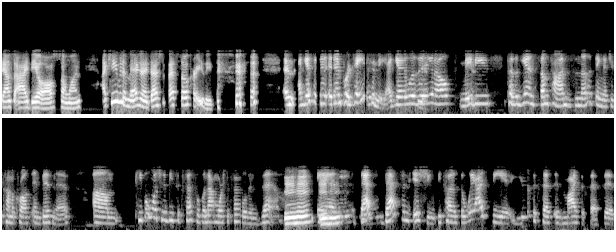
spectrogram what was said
bounce the idea off someone. I can't even imagine it. That's that's so crazy. and I guess it, it didn't pertain to me. I guess it was, you know, maybe because again, sometimes it's another thing that you come across in business. Um, people want you to be successful, but not more successful than them. Mm-hmm, and mm-hmm. that's that's an issue because the way I see it, your success is my success. This,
